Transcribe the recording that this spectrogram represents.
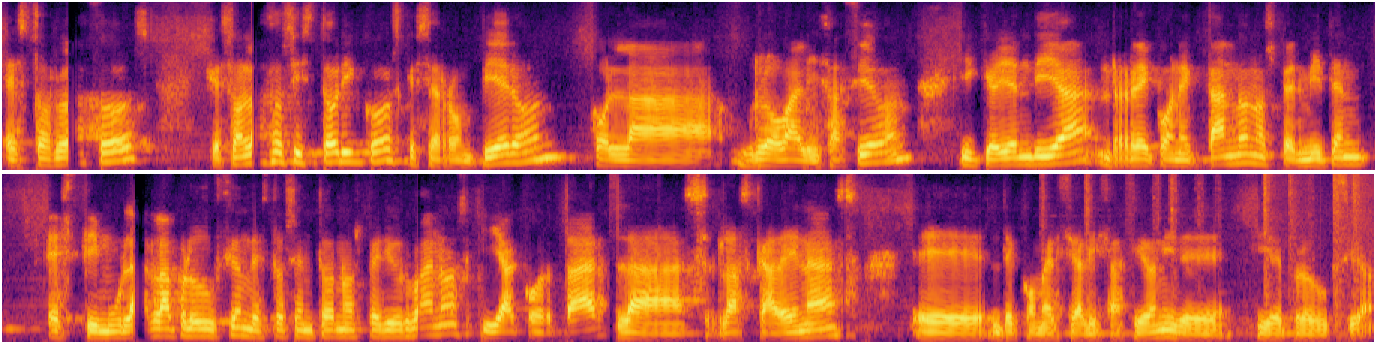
estos lazos que son lazos históricos que se rompieron con la globalización y que hoy en día, reconectando, nos permiten estimular la producción de estos entornos periurbanos y acortar las, las cadenas eh, de comercialización y de, y de producción.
